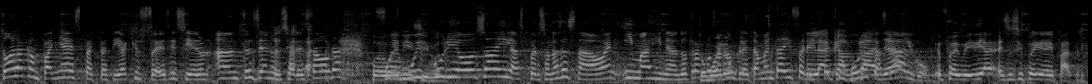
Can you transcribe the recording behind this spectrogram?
Toda la campaña de expectativa que ustedes hicieron antes de anunciar esta obra Fue fue, muy curiosa y las personas estaban imaginando otra ¿Cómo cosa era? completamente diferente. La Tú campaña algo. fue idea, eso sí fue idea de Patrick.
